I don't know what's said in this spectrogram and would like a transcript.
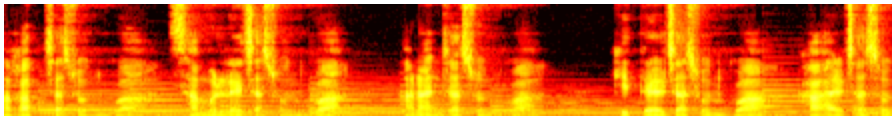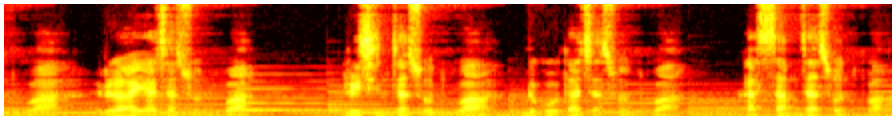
하갑 자손과 사물레 자손과 하난 자손과 기델 자손과 가할 자손과 르아야 자손과 르신 자손과 느고다 자손과 갓삼 자손과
